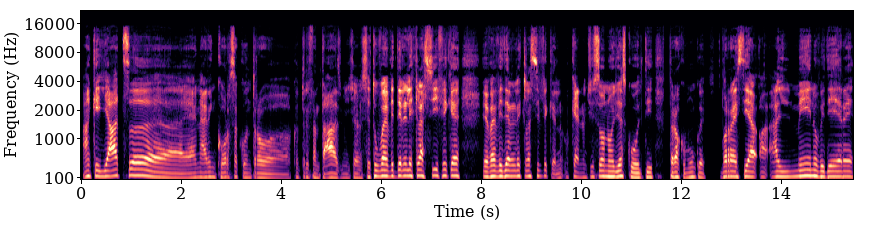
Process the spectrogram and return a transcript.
anche gli Az eh, è una rincorsa contro, contro, i fantasmi. Cioè, se tu vai a vedere le classifiche e vai a vedere le classifiche, ok, non ci sono gli ascolti, però comunque vorresti a, a, almeno vedere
